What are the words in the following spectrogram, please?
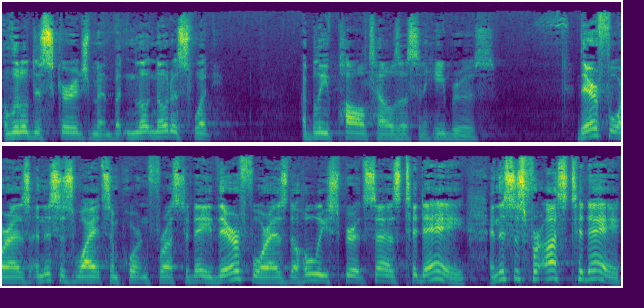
a little discouragement. But no, notice what I believe Paul tells us in Hebrews. Therefore, as, and this is why it's important for us today, therefore, as the Holy Spirit says today, and this is for us today,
